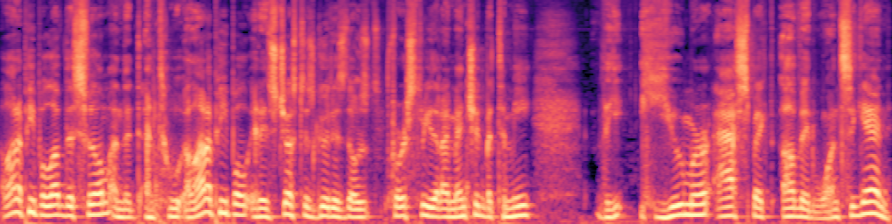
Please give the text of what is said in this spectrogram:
A lot of people love this film, and, the, and to a lot of people, it is just as good as those first three that I mentioned. But to me, the humor aspect of it, once again,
